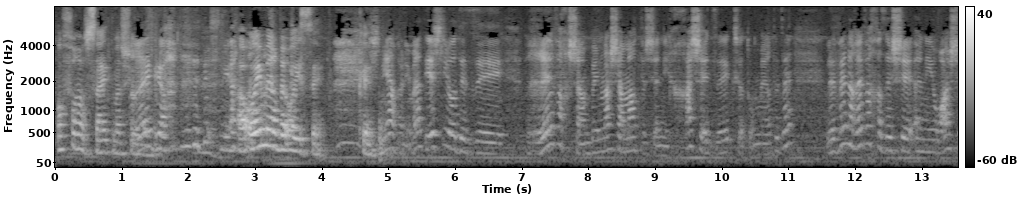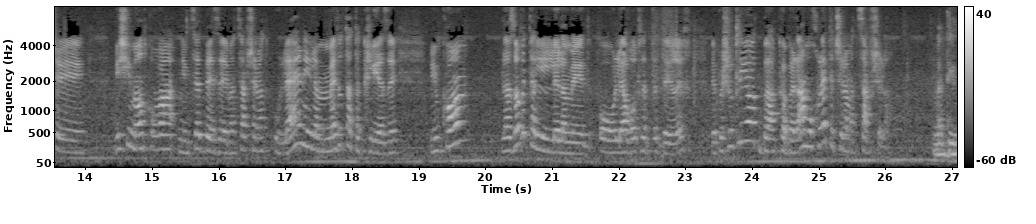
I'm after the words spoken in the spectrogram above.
עופרה עושה את מה שהיא רגע, שנייה. האוימר ואויסה. כן. שנייה, אבל אני אומרת, יש לי עוד איזה רווח שם בין מה שאמרת, ושאני חשה את זה כשאת אומרת את זה, לבין הרווח הזה שאני רואה שמישהי מאוד קרובה נמצאת באיזה מצב שאני אומרת, אולי אני אלמד אותה את הכלי הזה, במקום לעזוב את הללמד או להראות לה את הדרך, ופשוט להיות בקבלה המוחלטת של המצב שלה. מדהים.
